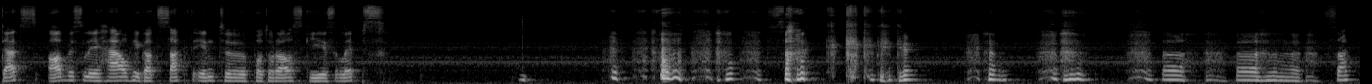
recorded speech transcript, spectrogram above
that's obviously how he got sucked into Poturalski's lips. Suck. Suck.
